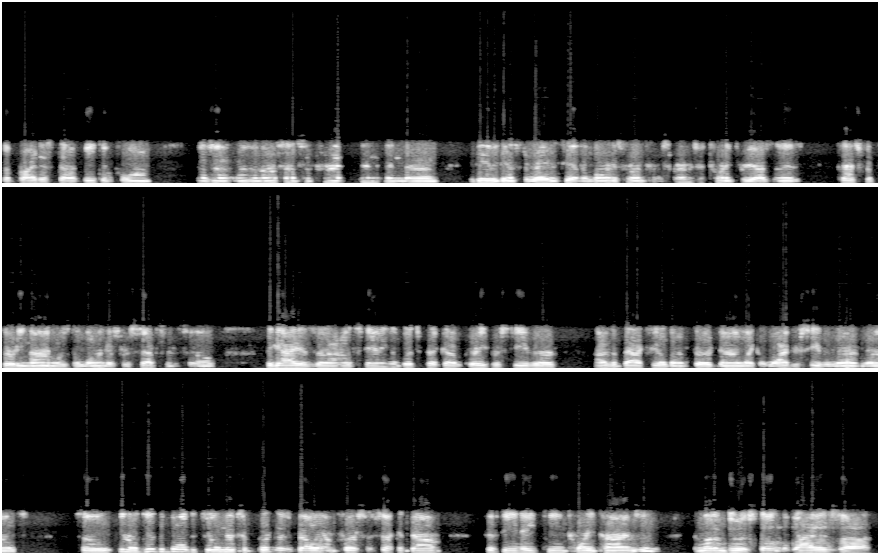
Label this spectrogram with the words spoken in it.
the brightest uh, beacon for him as, a, as an offensive threat in, in uh, the game against the Ravens. He had the longest run from scrimmage at 23 yards, and his catch for 39 was the longest reception. So the guy is uh, outstanding in blitz pickup, great receiver out of the backfield on third down, like a wide receiver running routes. So, you know, give the ball to Joe Mixon, put in his belly on first and second down 15, 18, 20 times, and, and let him do his thing. The guy is uh, –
